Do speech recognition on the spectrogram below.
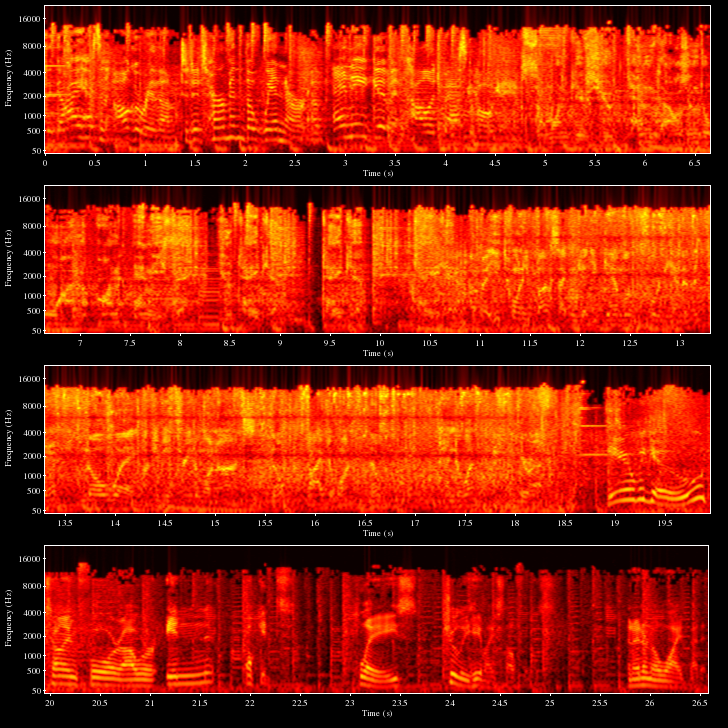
The guy has an algorithm to determine the winner of any given college basketball game. Someone gives you 10,000 to 1 on anything. You take it, take it, take it. I bet you 20 bucks I can get you gambling before the end of the day. No way. I'll give you 3 to 1 odds. Nope. 5 to 1. Nope. 10 to 1. You're up. Here we go. Time for our in pocket plays. Truly hate myself for this. And I don't know why I bet it.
